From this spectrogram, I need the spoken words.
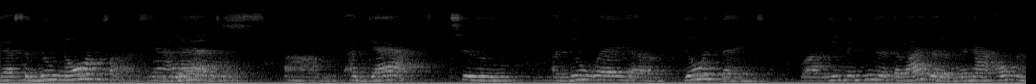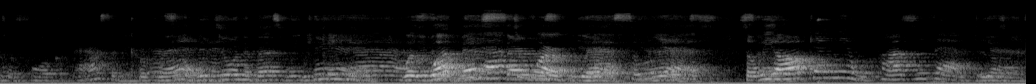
that's a new norm for us. Yes. We had to um, adapt to a new way of doing things. Well, even here at the library, we're not open to full capacity. Correct. So we're doing the best we, We can. can. Yes. With Giving what the we best have to work with. Yes, Absolutely. Yes. So we all came in with positive attitudes, Yes.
